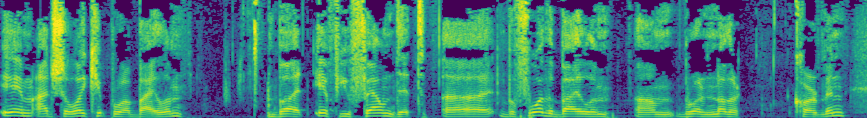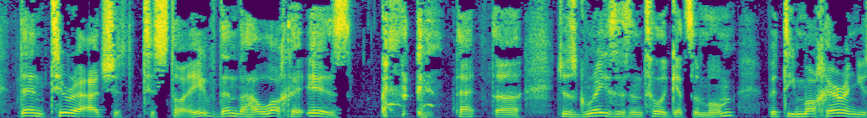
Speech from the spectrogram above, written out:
Im ad kipru. But if you found it uh, before the Bailam um, brought another korban, then tira ad tistaev, then the halacha is that uh, just grazes until it gets a mum, macher and you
